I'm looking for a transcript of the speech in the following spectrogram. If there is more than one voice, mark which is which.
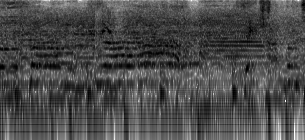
Speaker 1: above the ground. They cut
